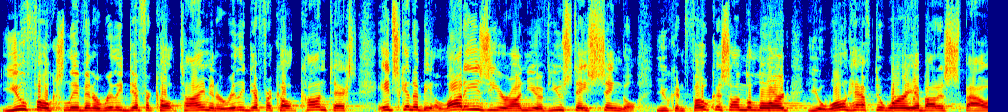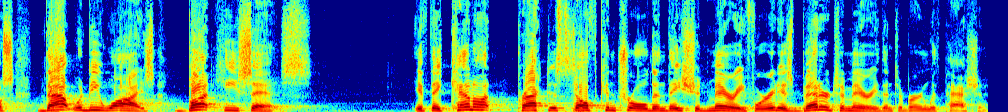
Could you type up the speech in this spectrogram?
you folks live in a really difficult time, in a really difficult context. It's going to be a lot easier on you if you stay single. You can focus on the Lord, you won't have to worry about a spouse. That would be wise. But, he says, if they cannot practice self control, then they should marry, for it is better to marry than to burn with passion.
